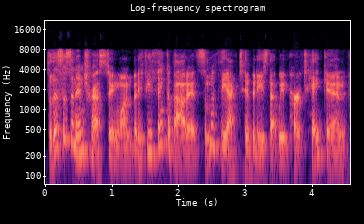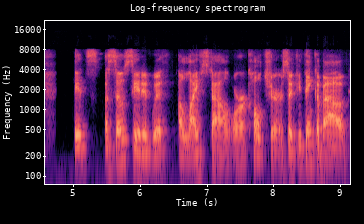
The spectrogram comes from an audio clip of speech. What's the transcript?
So this is an interesting one, but if you think about it, some of the activities that we partake in it's associated with a lifestyle or a culture. So if you think about,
